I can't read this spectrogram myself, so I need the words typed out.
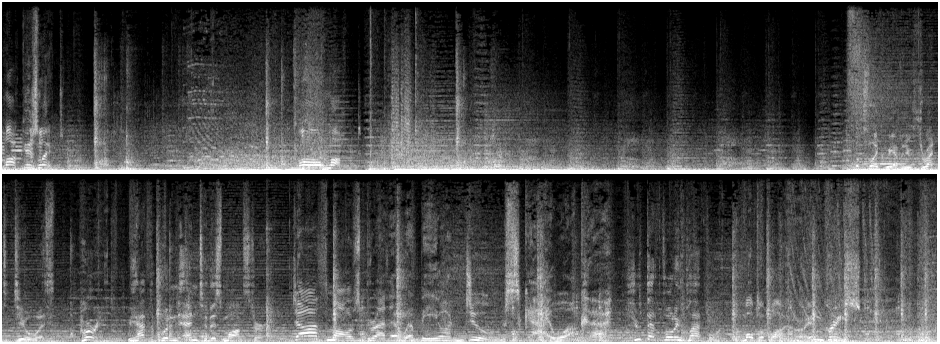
Lock is lit. All locked. Looks like we have a new threat to deal with. Hurry! We have to put an end to this monster. Darth Maul's brother will be your doom, Skywalker. Shoot that floating platform. Multiplier increased. At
